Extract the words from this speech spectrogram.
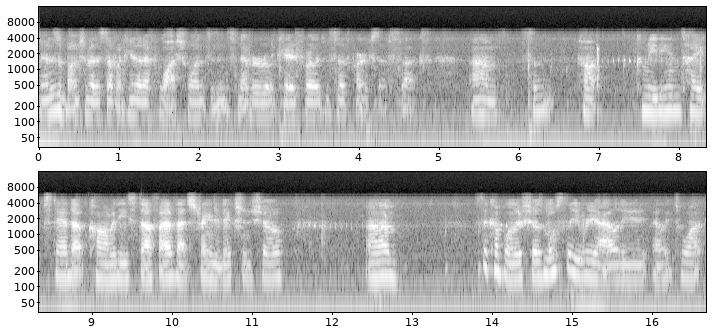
yeah, there's a bunch of other stuff on here that I've watched once and it's never really cared for, like the South Park stuff sucks. Um, some comedian type stand-up comedy stuff. I have that Strange Addiction show. Um, there's a couple other shows, mostly reality I like to watch.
